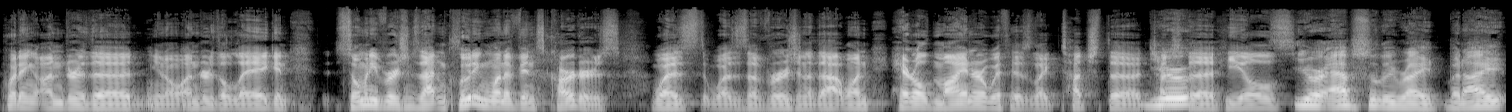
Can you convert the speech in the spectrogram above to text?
putting under the you know under the leg and so many versions of that, including one of Vince Carter's was was a version of that one. Harold Miner with his like touch the touch You're- the heels. You're absolutely right, but I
